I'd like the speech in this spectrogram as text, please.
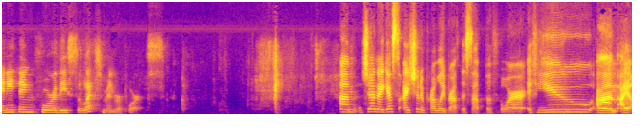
Anything for the selectmen reports? Um, Jen, I guess I should have probably brought this up before. If you, um, I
